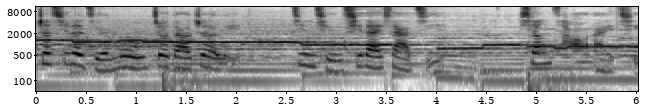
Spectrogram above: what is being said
这期的节目就到这里，敬请期待下集《香草爱情》。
